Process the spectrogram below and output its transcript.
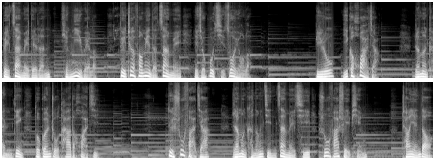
被赞美的人听腻味了，对这方面的赞美也就不起作用了。比如一个画家，人们肯定都关注他的画技；对书法家，人们可能仅赞美其书法水平。常言道：“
